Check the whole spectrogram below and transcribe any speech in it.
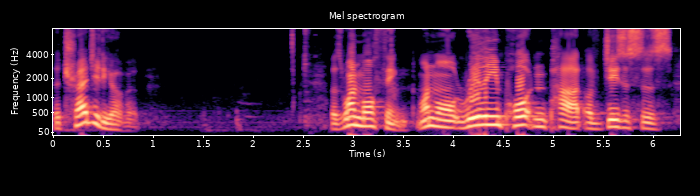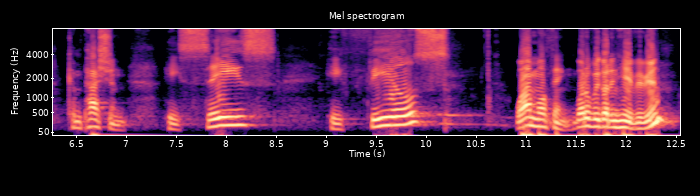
the tragedy of it. There's one more thing, one more really important part of Jesus' compassion. He sees, he feels. One more thing. What have we got in here, Vivian?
